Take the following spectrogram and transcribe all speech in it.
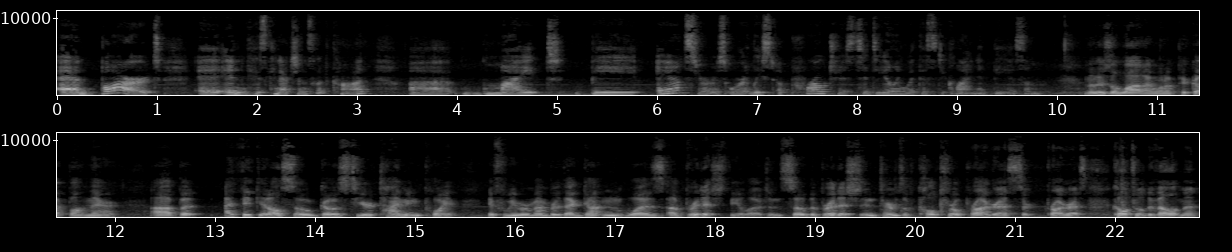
and Barth i- in his connections with Kant uh, might be answers or at least approaches to dealing with this decline in theism. Now, there's a lot I want to pick up on there, uh, but I think it also goes to your timing point. If we remember that Gunton was a British theologian, so the British, in terms of cultural progress or progress, cultural development,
